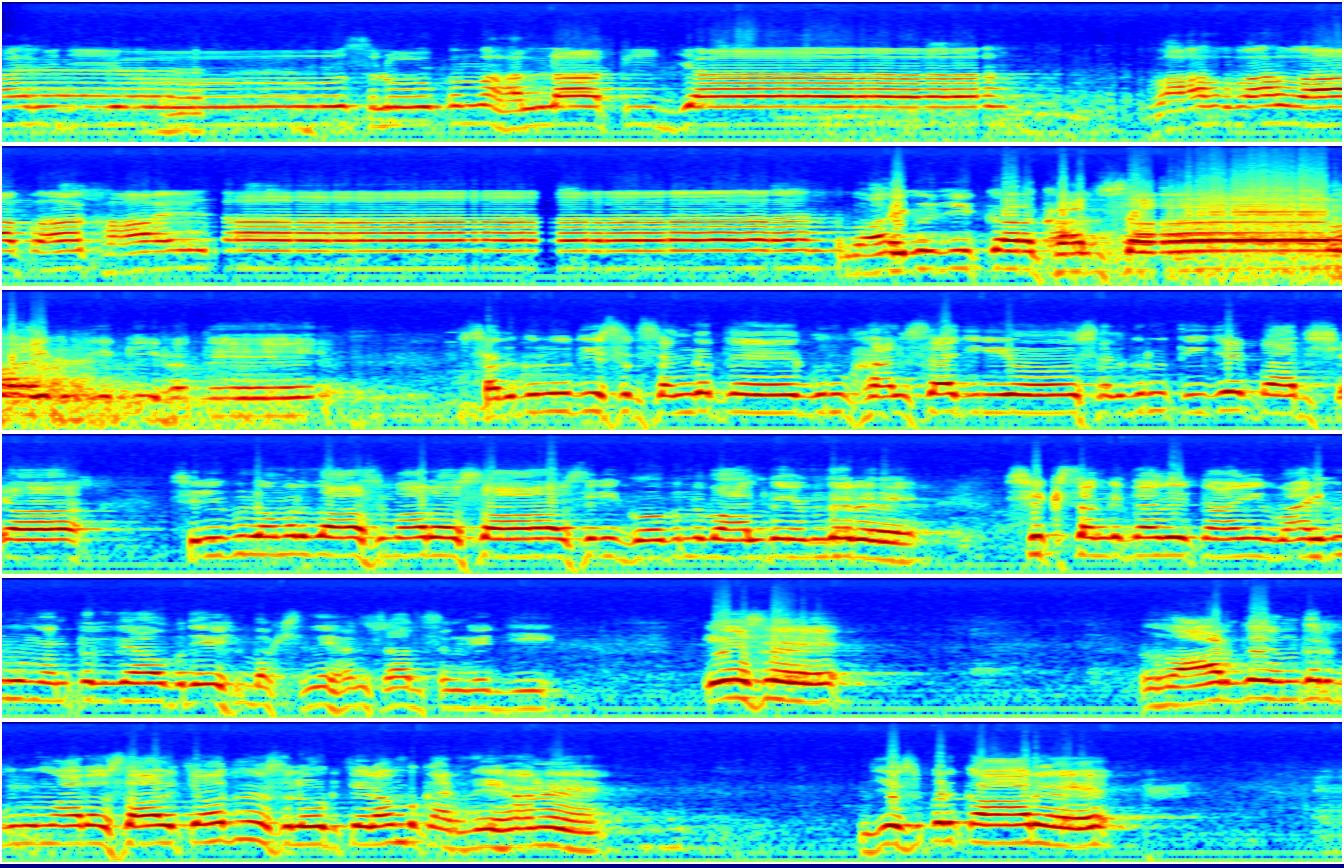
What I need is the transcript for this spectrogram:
ਸਾਹਿਬ JIO, ਸ਼ਲੋਕ ਮਹੱਲਾ ਤੀਜਾ। ਵਾਹ ਵਾਹ, ਆਪ ਖਾਏ ਦਾ ਵਾਹਿਗੁਰੂ ਜੀ ਕਾ ਖਾਲਸਾ, ਵਾਹਿਗੁਰੂ ਜੀ ਕੀ ਫਤਿਹ। ਸਤਿਗੁਰੂ ਦੀ ਸਤਸੰਗਤ ਗੁਰੂ ਖਾਲਸਾ ਜੀਓ, ਸਤਿਗੁਰੂ ਤੀਜੇ ਪਾਤਸ਼ਾਹ, ਸ੍ਰੀ ਗੁਰੂ ਅਮਰਦਾਸ ਮਹਾਰਾਜ ਸਾਹਿਬ, ਸ੍ਰੀ ਗੋਬਿੰਦਵਾਲ ਦੇ ਅੰਦਰ ਸਿੱਖ ਸੰਗਤਾਂ ਦੇ ਤਾਈ ਵਾਹਿਗੁਰੂ ਮੰਤਰ ਦਾ ਉਪਦੇਸ਼ ਬਖਸ਼ਦੇ ਹਨ, ਸਾਧ ਸੰਗਤ ਜੀ। ਇਸ ਵਾਰ ਦੇ ਅੰਦਰ ਗੁਰੂ ਮਹਾਰਾਜ ਸਾਹਿਬ 14ਵੇਂ ਸ਼ਲੋਕ ਚ ਆਰੰਭ ਕਰਦੇ ਹਨ, ਜਿਸ ਪ੍ਰਕਾਰ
